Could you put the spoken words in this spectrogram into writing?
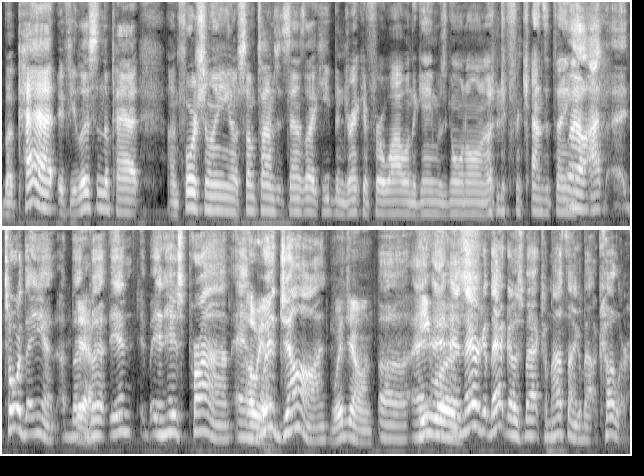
But Pat, if you listen to Pat, unfortunately, you know sometimes it sounds like he'd been drinking for a while when the game was going on, other different kinds of things. well, I, toward the end, but Yeah. but in in his prime and Oh, yeah. with John, with John, uh, and, He was- and there that goes back to my thing about color.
